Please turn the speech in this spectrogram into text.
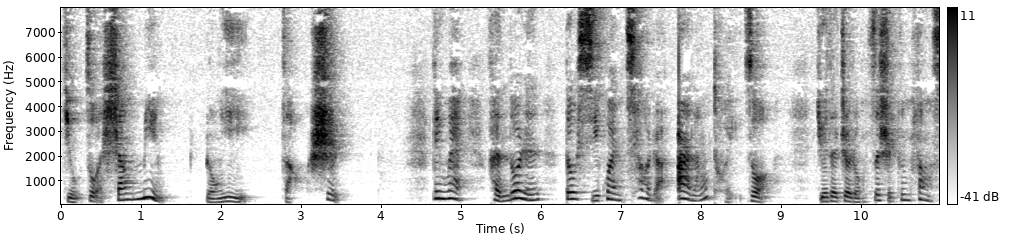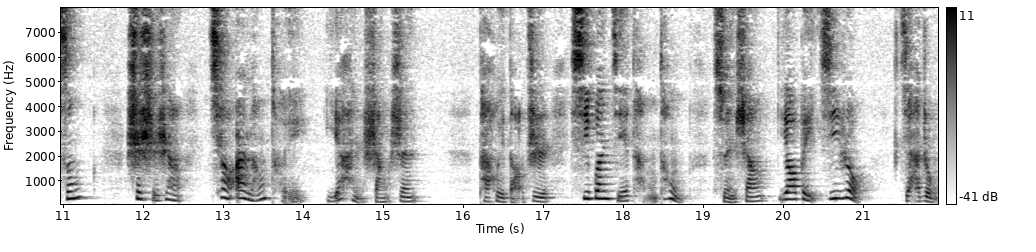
久坐伤命，容易早逝。另外，很多人都习惯翘着二郎腿坐，觉得这种姿势更放松。事实上，翘二郎腿也很伤身。它会导致膝关节疼痛，损伤腰背肌肉，加重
